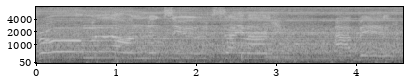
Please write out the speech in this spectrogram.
from London to Taiwan. I've been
